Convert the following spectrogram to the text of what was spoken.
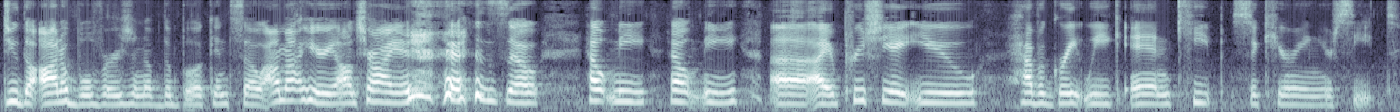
do the audible version of the book and so i'm out here y'all trying so help me help me uh, i appreciate you have a great week and keep securing your seat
